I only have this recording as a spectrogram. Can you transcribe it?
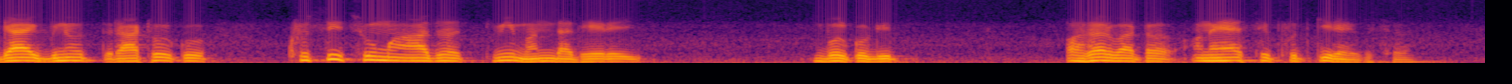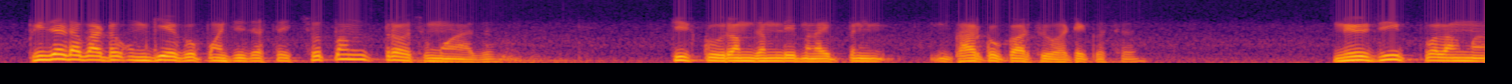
गायक विनोद राठोरको खुसी छु म आज तिमी भन्दा धेरै बोलको गीत अधरबाट अनायासै फुत्किरहेको छ। पिँजडाबाट उम्किएको पन्छी जस्तै स्वतन्त्र छु म आज। तिजको रमझमले मलाई पनि घरको कर्फ्यू हटेको छ। निर्जीव पलङमा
